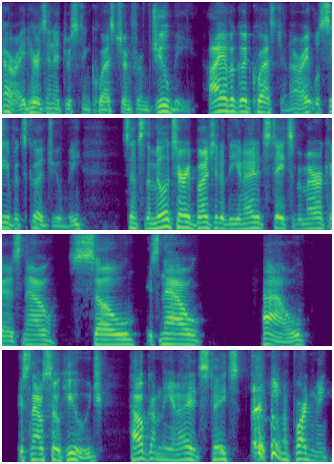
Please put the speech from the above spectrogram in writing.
All right, here's an interesting question from Juby. I have a good question. All right, we'll see if it's good, Juby. Since the military budget of the United States of America is now so is now how it's now so huge, how come the United States, pardon me,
